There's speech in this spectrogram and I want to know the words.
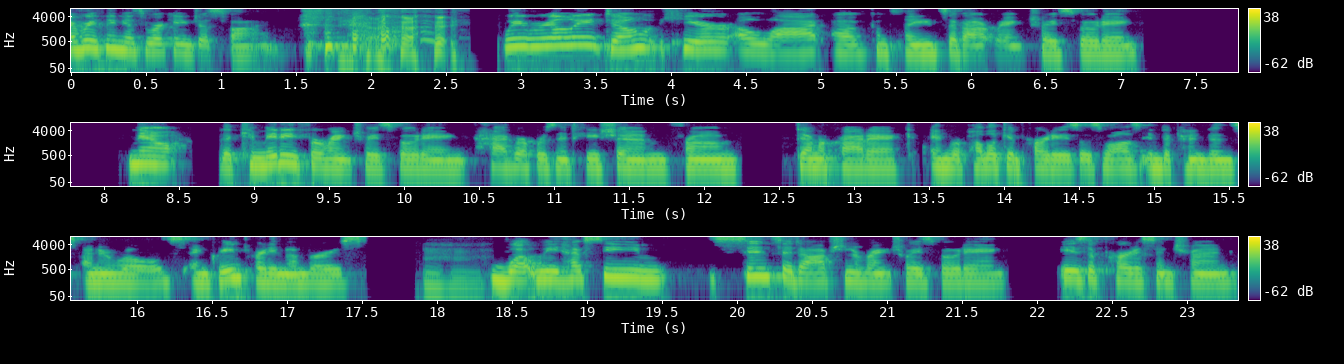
everything is working just fine. Yeah. we really don't hear a lot of complaints about ranked choice voting. Now, the committee for ranked choice voting had representation from Democratic and Republican parties, as well as independents, unenrolled, and Green Party members. Mm-hmm. What we have seen since adoption of ranked choice voting is a partisan trend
